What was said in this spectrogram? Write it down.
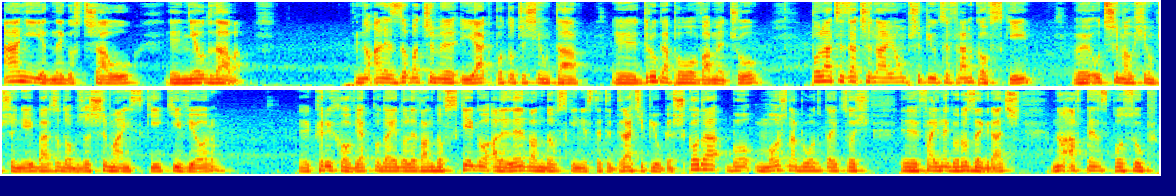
ani jednego strzału y, nie oddała. No ale zobaczymy, jak potoczy się ta y, druga połowa meczu. Polacy zaczynają przy piłce Frankowski. Y, utrzymał się przy niej bardzo dobrze. Szymański, Kiwior. Y, Krychowiak podaje do Lewandowskiego, ale Lewandowski niestety traci piłkę. Szkoda, bo można było tutaj coś y, fajnego rozegrać. No a w ten sposób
